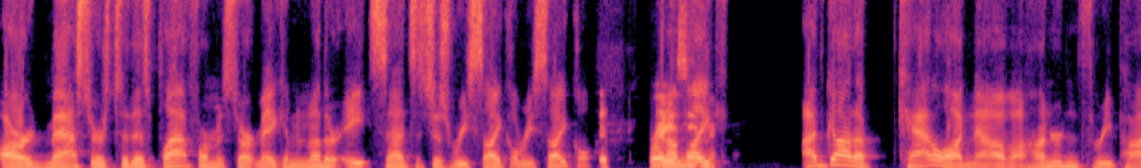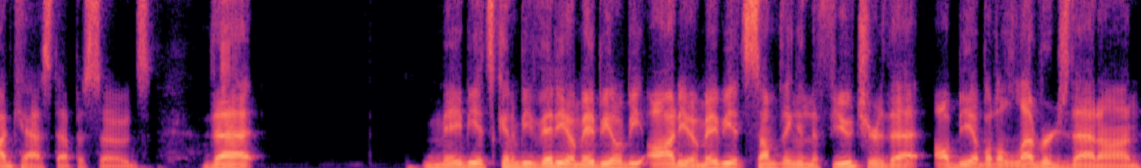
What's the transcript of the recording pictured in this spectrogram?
our masters to this platform and start making another eight cents. It's just recycle, recycle. It's Crazy. and I'm man. I've got a catalog now of 103 podcast episodes that maybe it's going to be video, maybe it'll be audio, maybe it's something in the future that I'll be able to leverage that on.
